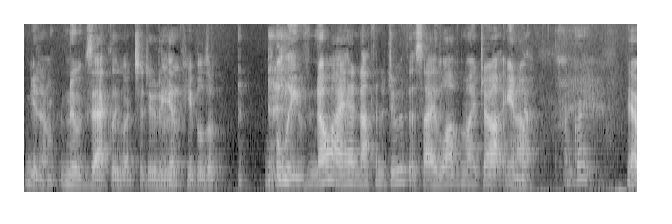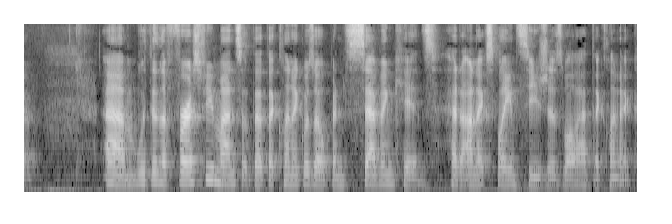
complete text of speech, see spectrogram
you know, knew exactly what to do to get mm-hmm. people to believe, no, I had nothing to do with this. I love my job, you know. Yeah. I'm great. Yep. Um, within the first few months that the clinic was open, seven kids had unexplained seizures while at the clinic.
